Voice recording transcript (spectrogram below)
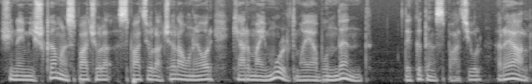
și ne mișcăm în spațiul, spațiul acela uneori chiar mai mult, mai abundent decât în spațiul real.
